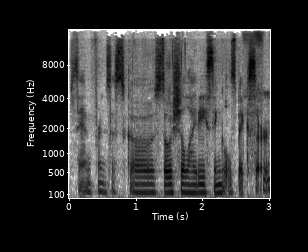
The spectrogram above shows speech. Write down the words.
San Francisco socialite singles mixer.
